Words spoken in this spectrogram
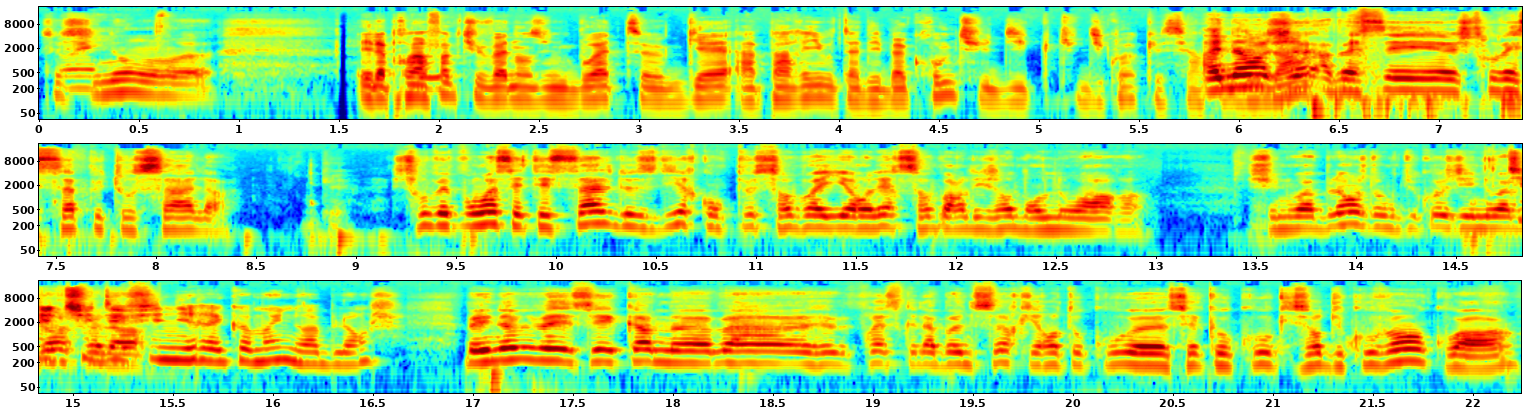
parce que sinon et la première fois que tu vas dans une boîte euh, gay à Paris où tu as des backrooms, tu dis, tu dis quoi Que c'est un Ah non, je, ah bah c'est, je trouvais ça plutôt sale. Je trouvais pour moi c'était sale de se dire qu'on peut s'envoyer en l'air sans voir les gens dans le noir. Je suis une noix blanche, donc du coup j'ai une noix blanche. Tu définirais comment une noix blanche? Mais non, mais c'est comme euh, ben, presque la bonne sœur qui rentre au cou, euh, celle au qui sort du couvent, quoi.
